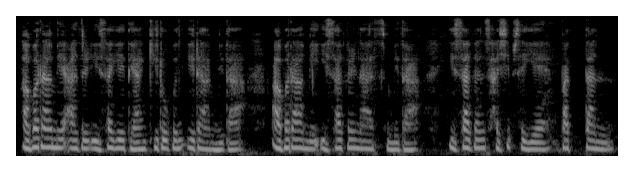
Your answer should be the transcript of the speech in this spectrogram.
아브라함의 아들 이삭에 대한 기록은 이러합니다. 아브라함이 이삭을 낳았습니다. 이삭은 40세에 바단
